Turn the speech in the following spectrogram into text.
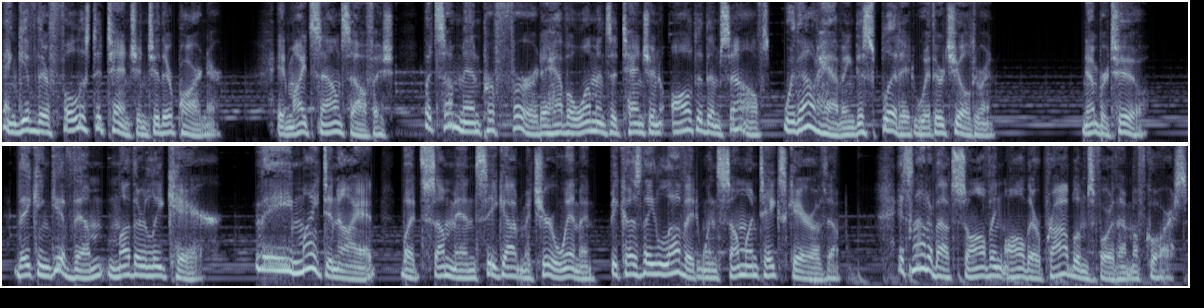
and give their fullest attention to their partner. It might sound selfish, but some men prefer to have a woman's attention all to themselves without having to split it with their children. Number 2. They can give them motherly care. They might deny it, but some men seek out mature women because they love it when someone takes care of them. It's not about solving all their problems for them, of course.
